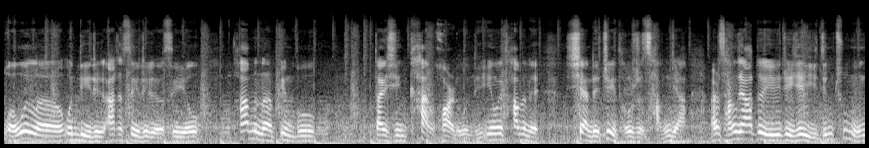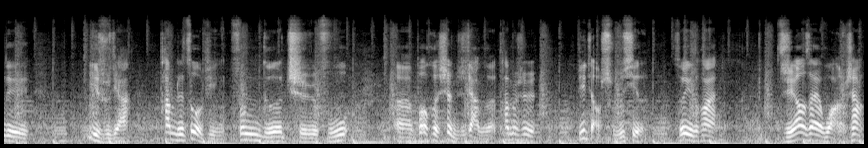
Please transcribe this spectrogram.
我问了温迪这个 Artsy 这个 CEO，他们呢并不。担心看画的问题，因为他们的线的这头是藏家，而藏家对于这些已经出名的艺术家，他们的作品风格、尺幅，呃，包括甚至价格，他们是比较熟悉的。所以的话，只要在网上，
